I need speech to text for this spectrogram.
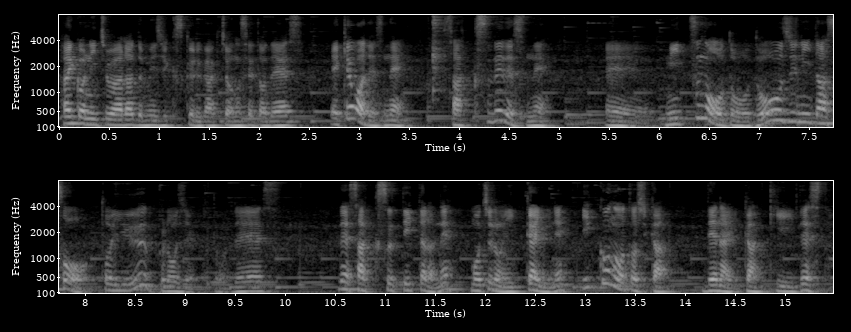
はいこんにちは。ラッドミュージックスクール学長の瀬戸です。え今日はですねサックスでですね、えー、3つの音を同時に出そうというプロジェクトです。でサックスって言ったらねもちろん1回にね1個の音しか出ない楽器ですと。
